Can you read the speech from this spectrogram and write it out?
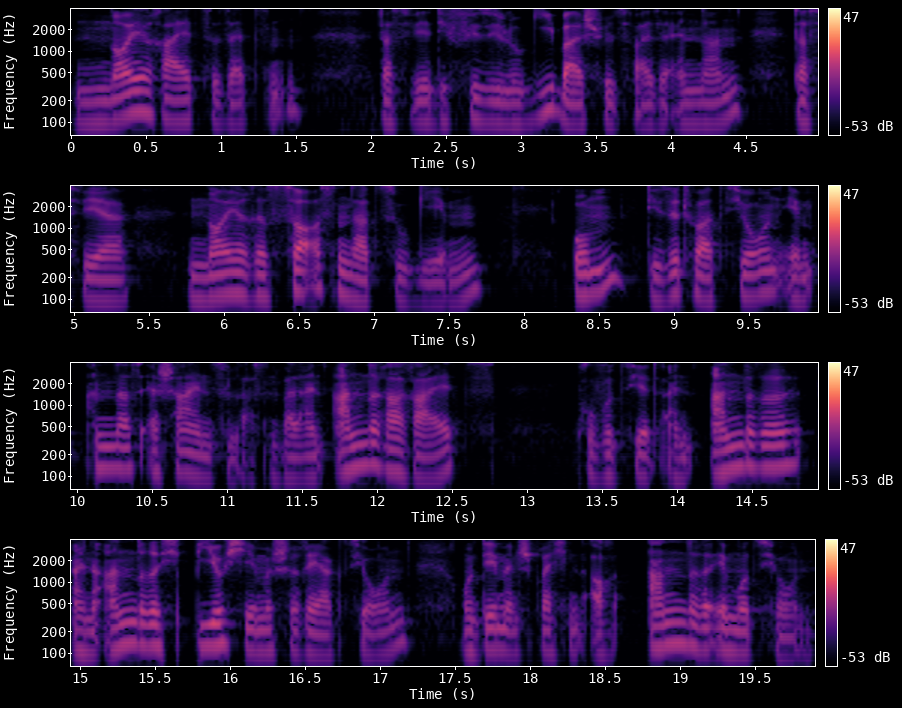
neue Reize setzen, dass wir die Physiologie beispielsweise ändern, dass wir neue Ressourcen dazugeben, um die Situation eben anders erscheinen zu lassen, weil ein anderer Reiz provoziert ein andere, eine andere biochemische Reaktion und dementsprechend auch andere Emotionen.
